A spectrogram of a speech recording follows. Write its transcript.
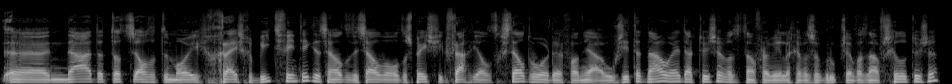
Eh, nou, dat, dat is altijd een mooi grijs gebied, vind ik. Dat zijn altijd hetzelfde wel de specifieke vragen die altijd gesteld worden. Van ja, hoe zit dat nou hè, daartussen? Wat is nou vrijwillig en wat is nou beroeps en wat is nou verschil ertussen?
